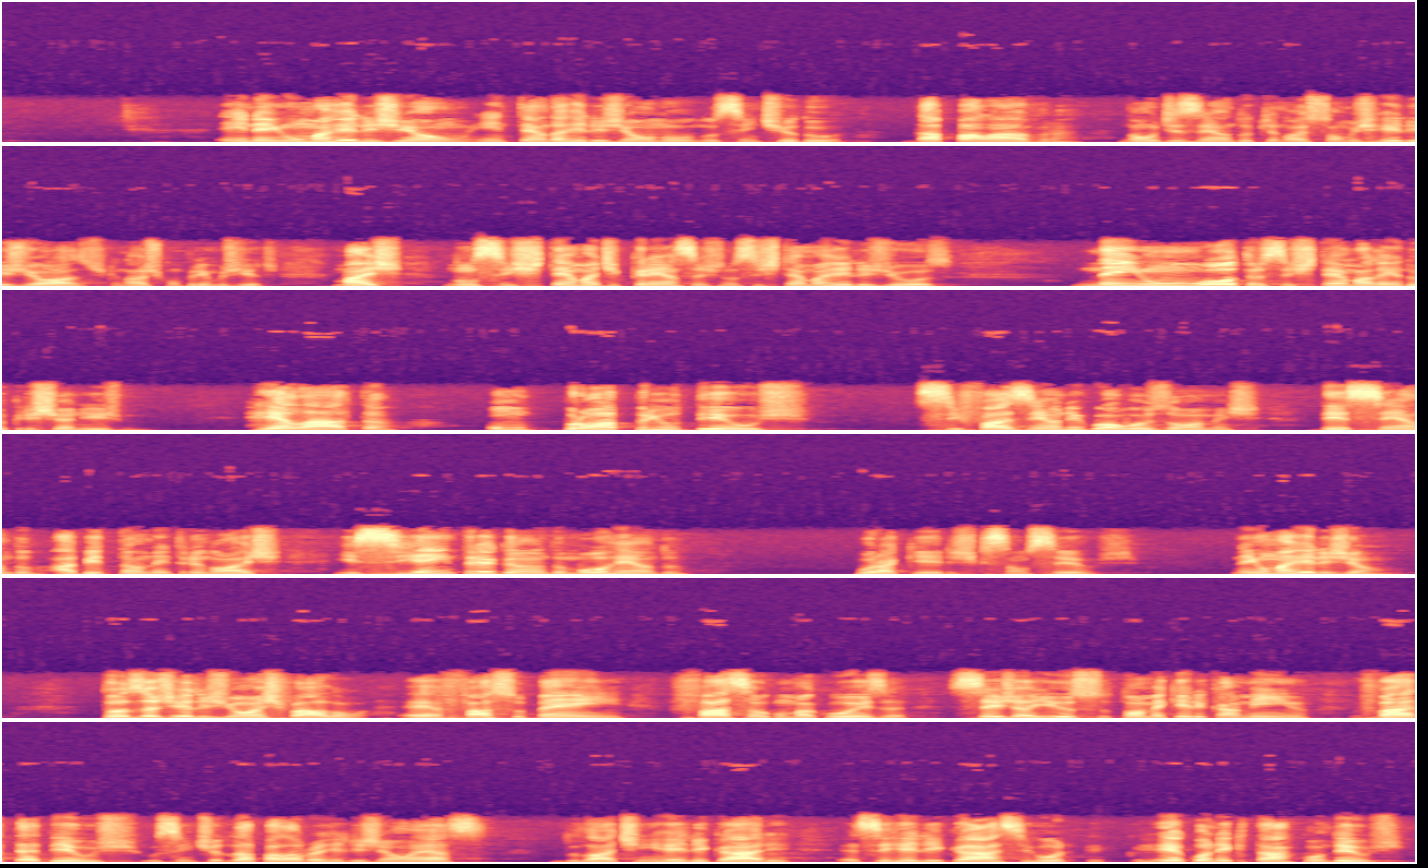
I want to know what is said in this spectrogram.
Em nenhuma religião, entenda a religião no, no sentido da palavra, não dizendo que nós somos religiosos, que nós cumprimos ritos, mas num sistema de crenças, num sistema religioso, nenhum outro sistema além do cristianismo relata um próprio Deus se fazendo igual aos homens, descendo, habitando entre nós e se entregando, morrendo por aqueles que são seus. Nenhuma religião. Todas as religiões falam, é, faça o bem, faça alguma coisa, seja isso, tome aquele caminho, vá até Deus. O sentido da palavra religião é essa, do latim religare, é se religar, se reconectar com Deus.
